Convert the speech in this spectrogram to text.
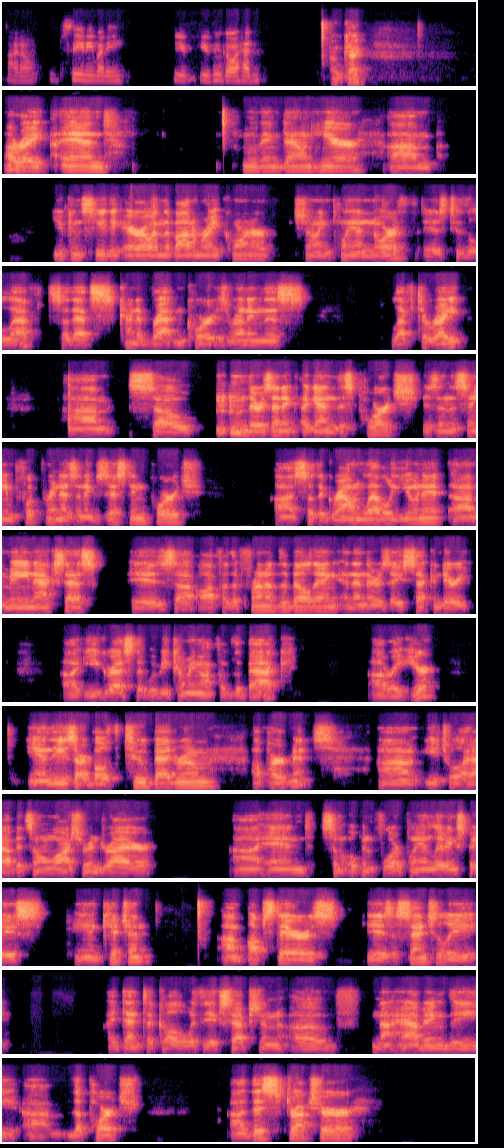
I don't see anybody. You, you can go ahead. Okay. All right. And moving down here, um, you can see the arrow in the bottom right corner showing plan north is to the left. So that's kind of Bratton Court is running this left to right. Um, so there's an, again, this porch is in the same footprint as an existing porch. Uh, so the ground level unit, uh, main access is uh, off of the front of the building, and then there's a secondary uh, egress that would be coming off of the back uh, right here. And these are both two bedroom apartments. Uh, each will have its own washer and dryer and some open floor plan living space and kitchen. Um, upstairs is essentially identical with the exception of not having the, um, the porch. Uh, this structure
